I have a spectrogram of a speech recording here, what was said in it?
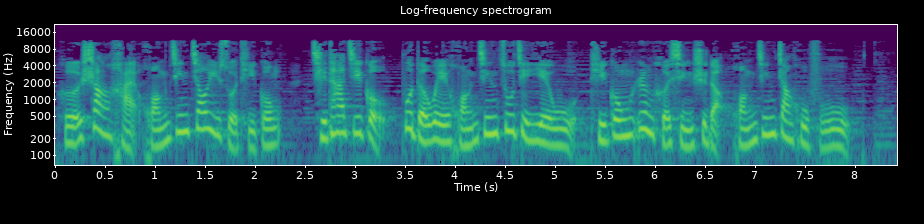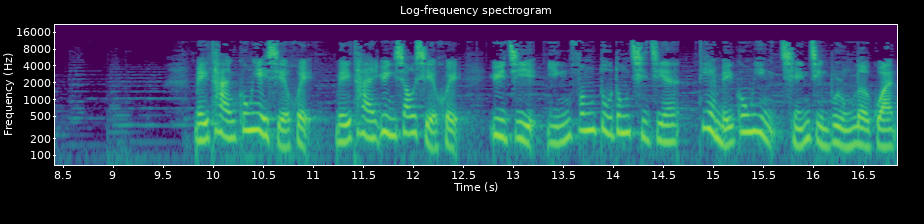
和上海黄金交易所提供，其他机构不得为黄金租借业务提供任何形式的黄金账户服务。煤炭工业协会、煤炭运销协会预计，迎峰度冬期间，电煤供应前景不容乐观，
